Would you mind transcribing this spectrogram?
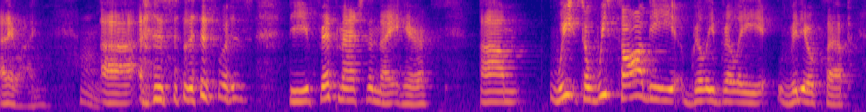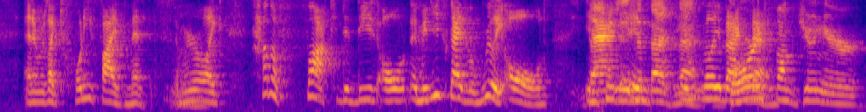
Anyway, uh, so this was the fifth match of the night here. Um, we so we saw the Bilibili video clip, and it was like 25 minutes, and we were like, "How the fuck did these old? I mean, these guys were really old. Back, two- even in- back then, really back Dory then. Funk Jr.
